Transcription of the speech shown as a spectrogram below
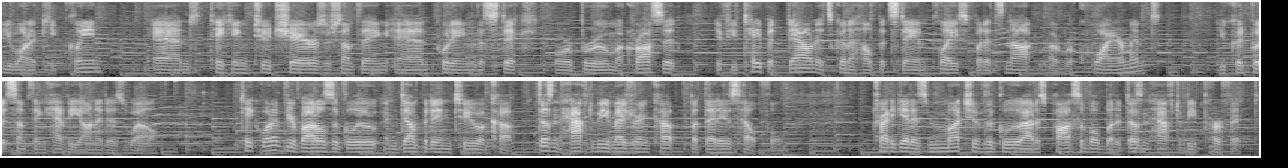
you want to keep clean and taking two chairs or something and putting the stick or broom across it. If you tape it down, it's going to help it stay in place, but it's not a requirement. You could put something heavy on it as well. Take one of your bottles of glue and dump it into a cup. It doesn't have to be a measuring cup, but that is helpful. Try to get as much of the glue out as possible, but it doesn't have to be perfect.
